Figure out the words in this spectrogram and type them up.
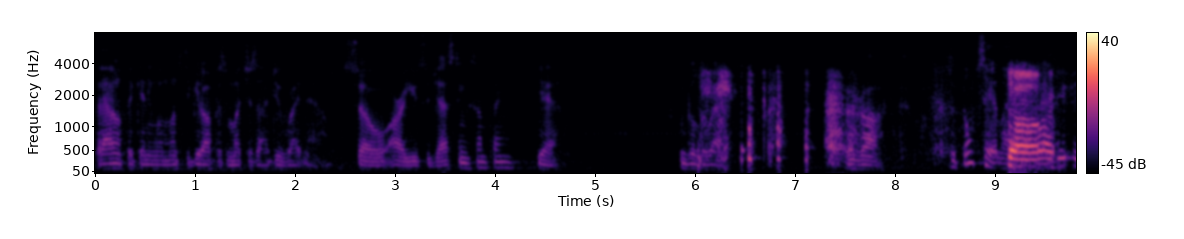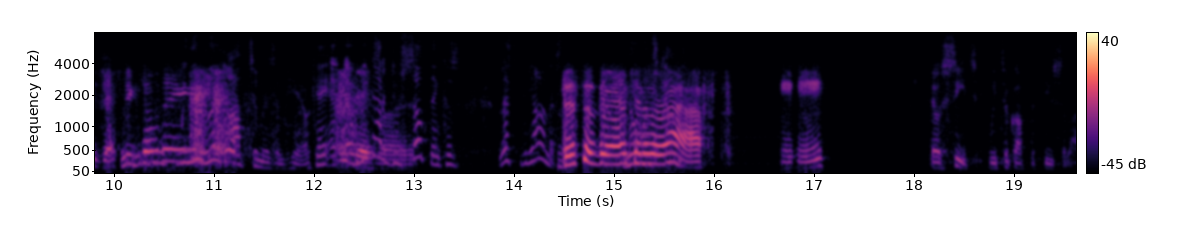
but I don't think anyone wants to get off as much as I do right now. So are you suggesting something? Yeah. We build a raft. A raft. So don't say it like So, that. So, are you suggesting We something? need a little optimism here, okay? And, and we gotta do something, because let's be honest. This is the origin of the raft. Mm-hmm. Those seats, we took off the fuselage.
